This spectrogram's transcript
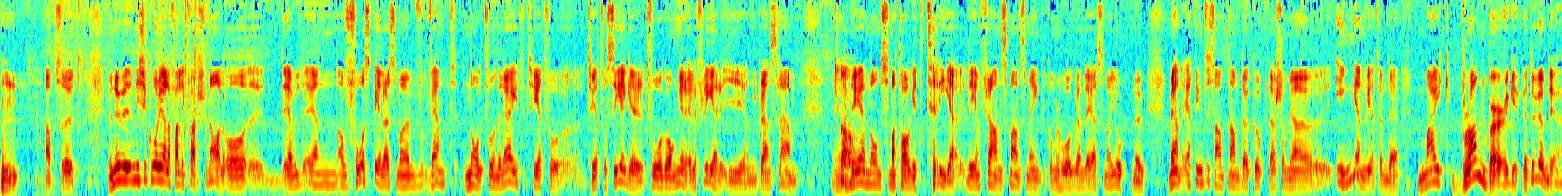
Mm, absolut. Men nu är Nishikori i alla fall i kvartsfinal och eh, det är väl en av få spelare som har vänt 0-2 underläge till 3-2 seger två gånger eller fler i en Grand Slam. Ja. Det är någon som har tagit tre. Det är en fransman som jag inte kommer ihåg vem det är som har gjort nu. Men ett intressant namn dök upp där som jag ingen vet vem det är. Mike Brunberg. Vet du vem det är?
